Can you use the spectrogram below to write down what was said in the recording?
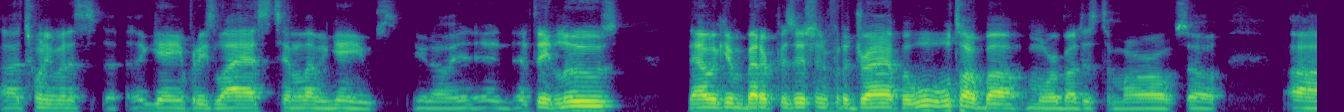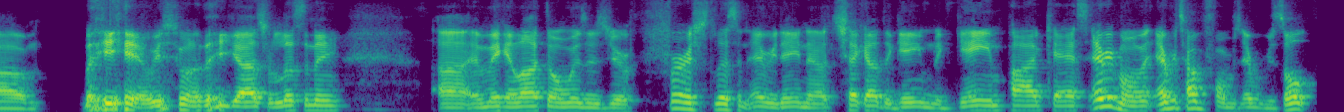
uh, 20 minutes a- game for these last 10, 11 games. You know, and, and if they lose, that would give them better position for the draft. But we'll, we'll talk about more about this tomorrow. So, um, but yeah, we just want to thank you guys for listening uh, and making Locked On Wizards your first listen every day. Now, check out the Game to Game podcast. Every moment, every top performance, every result.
